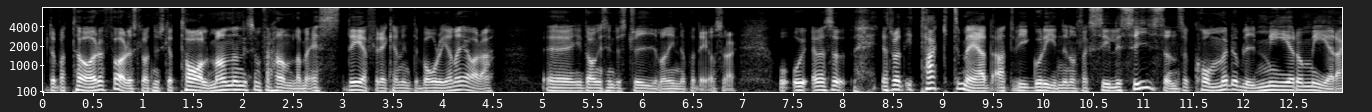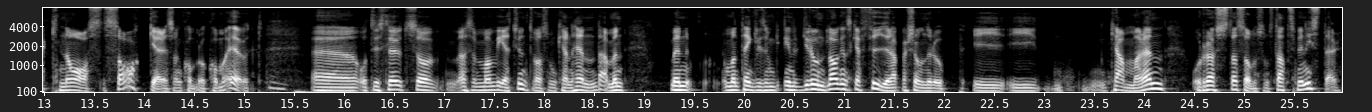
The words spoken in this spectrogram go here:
debattörer föreslå att nu ska talmannen liksom förhandla med SD för det kan inte borgarna göra. Eh, I Dagens Industri är man inne på det och sådär. Och, och, alltså, jag tror att i takt med att vi går in i någon slags silly season så kommer det bli mer och mera knassaker som kommer att komma ut. Eh, och till slut så, alltså man vet ju inte vad som kan hända men men om man tänker liksom, enligt grundlagen ska fyra personer upp i, i kammaren och rösta som, som statsminister.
